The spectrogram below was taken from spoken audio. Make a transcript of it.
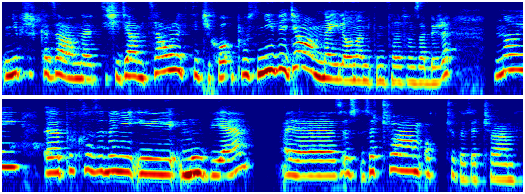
nie przeszkadzałam na lekcji, siedziałam całą lekcję cicho, plus nie wiedziałam na ile ona mi ten telefon zabierze. No i e, podchodzę do niej i mówię, e, z- zaczęłam, od czego zaczęłam?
